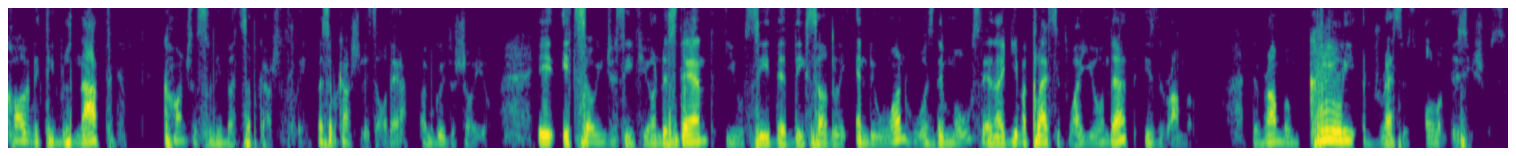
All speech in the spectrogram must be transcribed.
cognitively, not consciously but subconsciously. But subconsciously it's all there. I'm going to show you. It, it's so interesting. If you understand, you'll see that they suddenly, and the one who was the most, and I give a class at YU on that, is the Rambam. The Rambam clearly addresses all of these issues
